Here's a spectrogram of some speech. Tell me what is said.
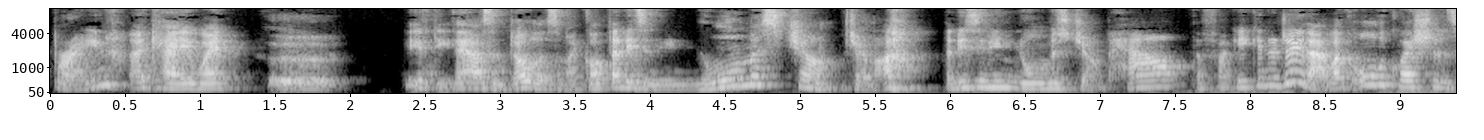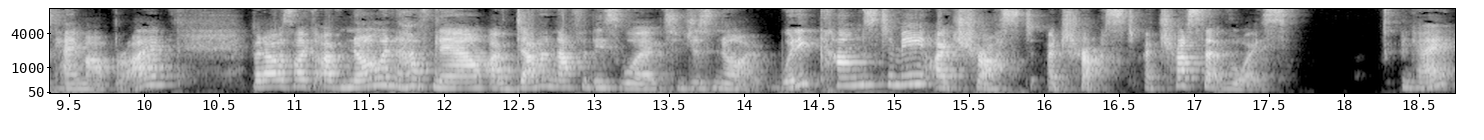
brain, okay, went, Ugh $50,000. Oh my God, that is an enormous jump, Gemma. That is an enormous jump. How the fuck are you going to do that? Like all the questions came up, right? But I was like, I've known enough now. I've done enough of this work to just know when it comes to me, I trust, I trust, I trust that voice. Okay.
